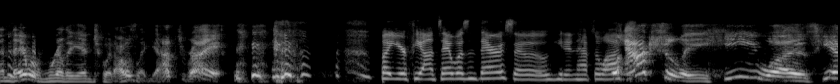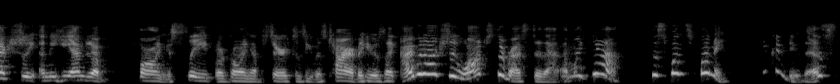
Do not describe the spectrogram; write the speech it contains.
And they were really into it. I was like, yeah, "That's right." but your fiance wasn't there, so he didn't have to watch. Well, actually, he was. He actually. I mean, he ended up falling asleep or going upstairs because he was tired. But he was like, "I would actually watch the rest of that." I'm like, "Yeah, this one's funny. You can do this."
